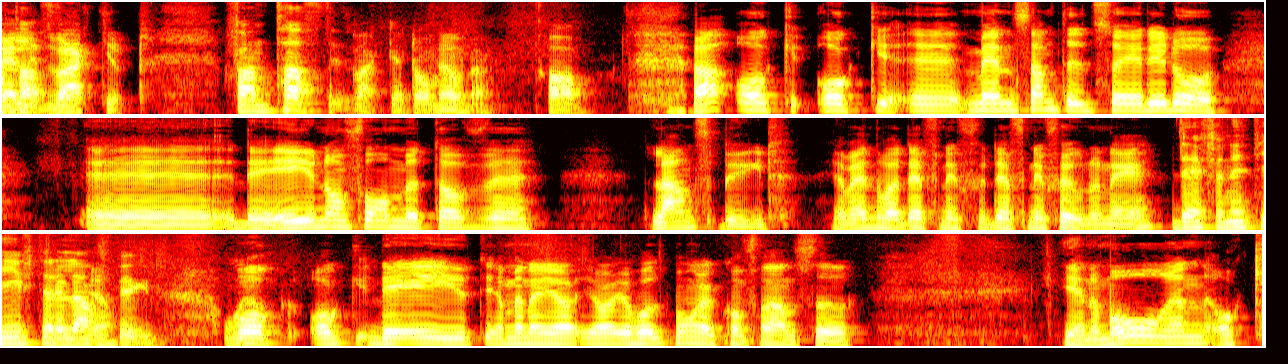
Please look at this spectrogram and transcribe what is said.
är väldigt vackert. Fantastiskt vackert område. Ja. Ja, och, och, eh, men samtidigt så är det ju då... Eh, det är ju någon form av eh, landsbygd Jag vet inte vad defini- definitionen är. Definitivt är det landsbygd. Och, och det är ju, jag menar jag, jag har ju hållit många konferenser genom åren och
